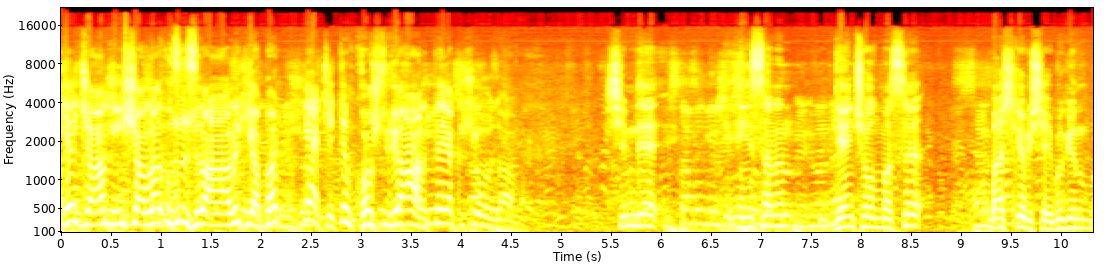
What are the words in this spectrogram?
Genç ağam inşallah uzun süre ağalık yapar. Gerçekten koşturuyor ağalıkta yakışıyor Oğuz Ağam'a. Şimdi insanın genç olması başka bir şey. Bugün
